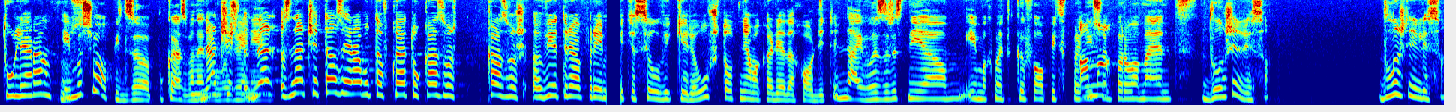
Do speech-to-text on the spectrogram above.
толерантност. Имаше опит за показване на Значи, уважение. зна- значи тази работа, в която казваш, казваш, а вие трябва да приемете Силви Кирилов, защото няма къде да ходите. Най-възрастния имахме такъв опит в предишен Ама- парламент. Длъжни ли са? Длъжни ли са?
